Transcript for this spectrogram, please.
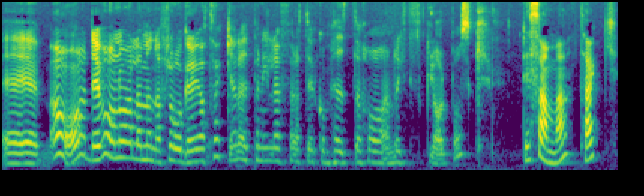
Eh, ja, det var nog alla mina frågor. Jag tackar dig Pernilla för att du kom hit och ha en riktigt glad påsk. Detsamma, tack!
